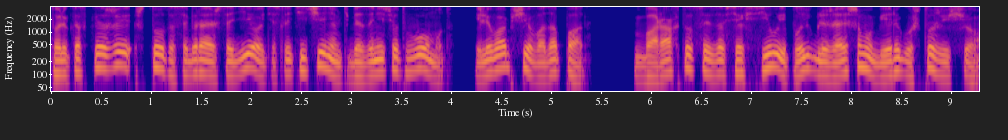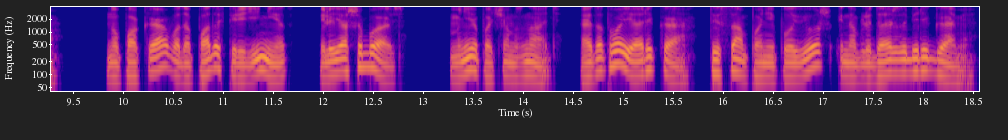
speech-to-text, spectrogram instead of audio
Только скажи, что ты собираешься делать, если течением тебя занесет в омут или вообще водопад? Барахтаться изо всех сил и плыть к ближайшему берегу, что же еще? Но пока водопада впереди нет. Или я ошибаюсь? Мне почем знать. Это твоя река. Ты сам по ней плывешь и наблюдаешь за берегами.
